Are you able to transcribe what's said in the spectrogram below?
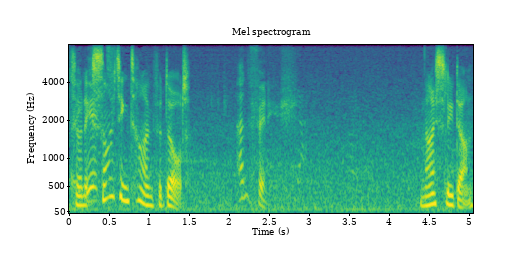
So an it. exciting time for Dot. And finish. Nicely done.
